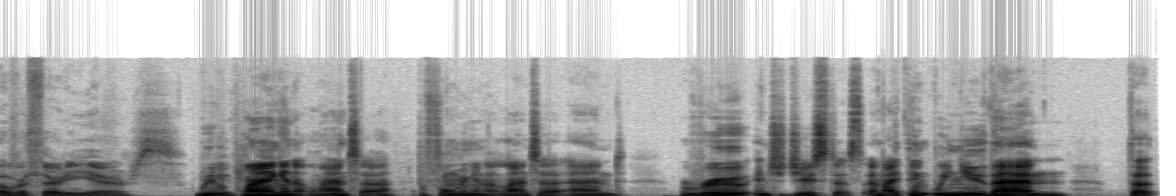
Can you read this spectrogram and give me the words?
over 30 years. we were playing in Atlanta, performing in Atlanta, and Ru introduced us. And I think we knew then that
